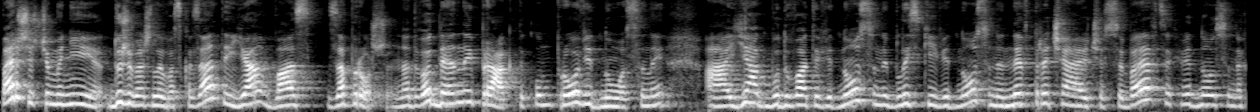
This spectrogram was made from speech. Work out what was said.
перше, що мені дуже важливо сказати, я вас запрошую на дводенний практикум про відносини, а як будувати відносини, близькі відносини, не втрачаючи себе в цих відносинах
